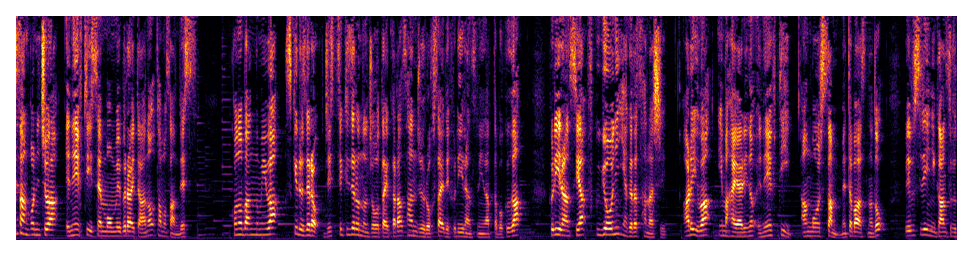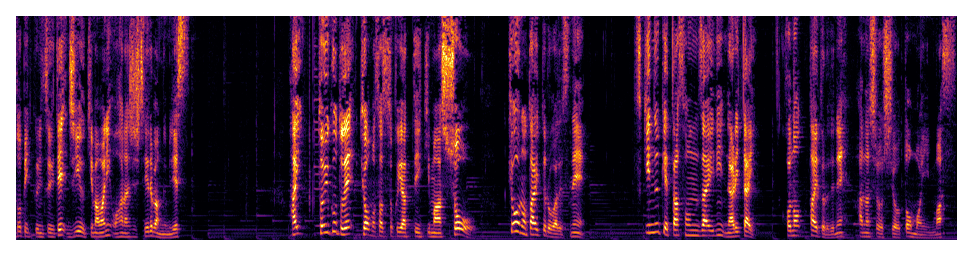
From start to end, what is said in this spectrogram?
さんこんにちは。NFT 専門ウェブライターのタモさんです。この番組はスキルゼロ、実績ゼロの状態から36歳でフリーランスになった僕が、フリーランスや副業に役立つ話、あるいは今流行りの NFT、暗号資産、メタバースなど、Web3 に関するトピックについて自由気ままにお話ししている番組です。はい。ということで、今日も早速やっていきましょう。今日のタイトルはですね、突き抜けた存在になりたい。このタイトルでね、話をしようと思います。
